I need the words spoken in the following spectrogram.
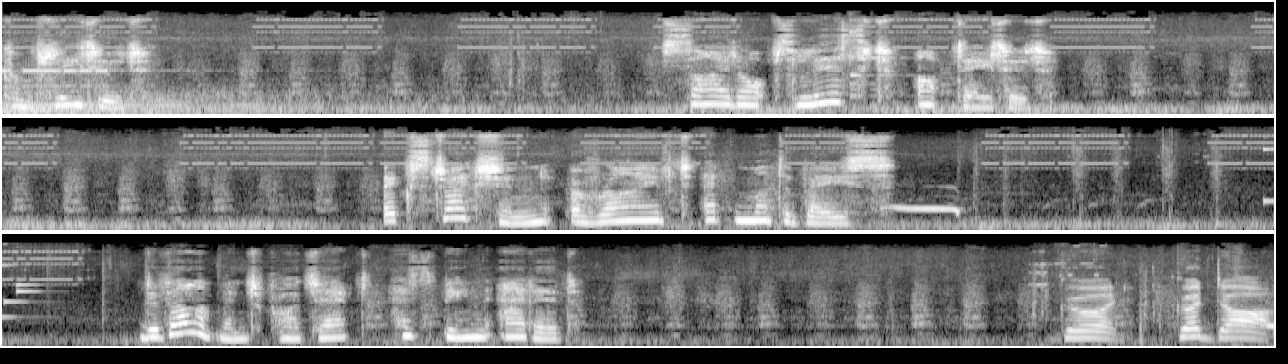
Completed. Side ops list updated. Extraction arrived at Mother Base. Development project has been added. Good. Good dog.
